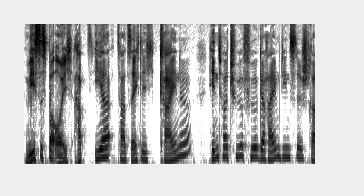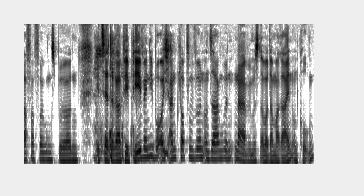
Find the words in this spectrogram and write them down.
Wie ist es bei euch? Habt ihr tatsächlich keine Hintertür für Geheimdienste, Strafverfolgungsbehörden etc. pp, wenn die bei euch anklopfen würden und sagen würden, na, wir müssen aber da mal rein und gucken?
